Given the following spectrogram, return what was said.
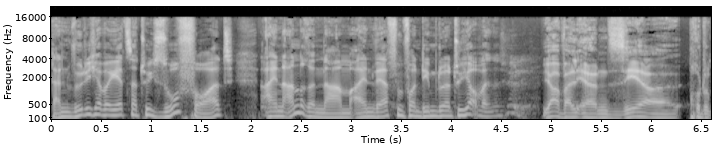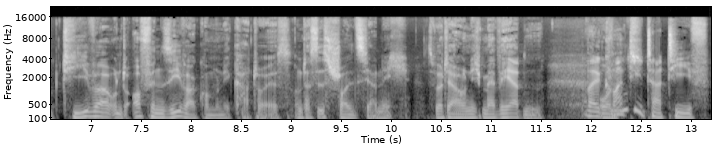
Dann würde ich aber jetzt natürlich sofort einen anderen Namen einwerfen, von dem du natürlich auch weißt. Natürlich. Ja, weil er ein sehr produktiver und offensiver Kommunikator ist. Und das ist Scholz ja nicht. Es wird ja auch nicht mehr werden. Weil und quantitativ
